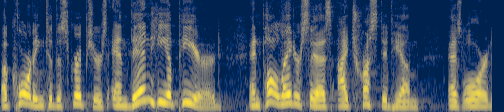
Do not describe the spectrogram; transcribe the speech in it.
according to the Scriptures. And then he appeared, and Paul later says, I trusted him as Lord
